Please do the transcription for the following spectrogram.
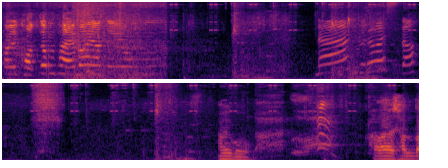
아니 거점 밟아야 돼요 아이고 아 잔다.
